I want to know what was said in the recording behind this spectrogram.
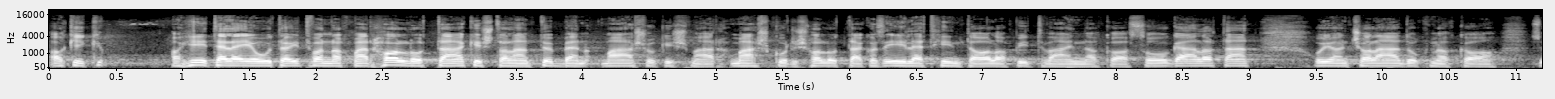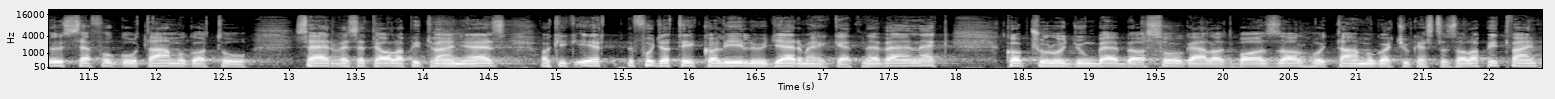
akik A hét eleje óta itt vannak, már hallották, és talán többen mások is már máskor is hallották az Élethinta Alapítványnak a szolgálatát, olyan családoknak az összefogó, támogató szervezete, alapítványa ez, akik ért, fogyatékkal élő gyermekeket nevelnek, kapcsolódjunk be ebbe a szolgálatba azzal, hogy támogatjuk ezt az alapítványt.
